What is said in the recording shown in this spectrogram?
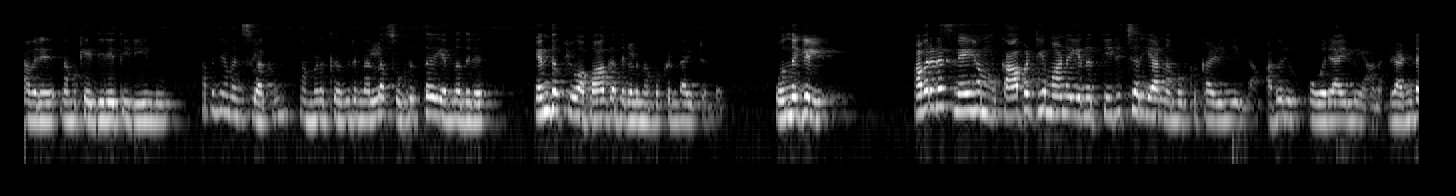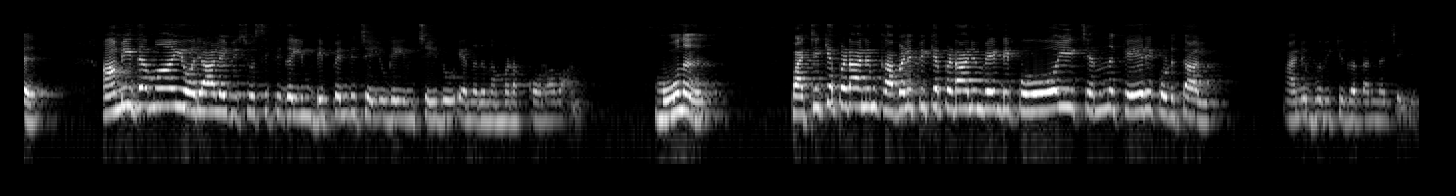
അവർ നമുക്കെതിരെ തിരിയുന്നു. അപ്പം ഞാൻ മനസ്സിലാക്കും നമ്മൾക്ക് ഒരു നല്ല സുഹൃത്ത് എന്നതിൽ എന്തൊക്കെയോ അപാകതകൾ നമുക്കുണ്ടായിട്ടുണ്ട്. ഒന്നുകിൽ അവരുടെ സ്നേഹം കാപഠ്യമാണ് എന്ന് തിരിച്ചറിയാൻ നമുക്ക് കഴിഞ്ഞില്ല. അതൊരു പോരായ്മയാണ്. രണ്ട് അമിതമായി ഒരാളെ വിശ്വസിക്കുകയും ഡിപ്പെൻഡ് ചെയ്യുകയും ചെയ്തു എന്നത് നമ്മുടെ കുറവാണ്. മൂന്ന് പറ്റിക്കപ്പെടാനും കബളിപ്പിക്കപ്പെടാനും വേണ്ടി പോയി ചെന്ന് കയറി കൊടുത്താൽ അനുഭവിക്കുക തന്നെ ചെയ്യും.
